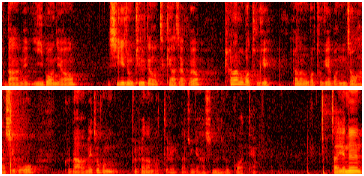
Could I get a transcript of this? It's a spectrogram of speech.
그 다음에 2번이요. 식이 좀길 땐 어떻게 하자고요? 편한 거 두 개, 편한 거 두 개 먼저 하시고 그 다음에 조금 불편한 것들을 나중에 하시면 좋을 것 같아요. 자, 얘는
